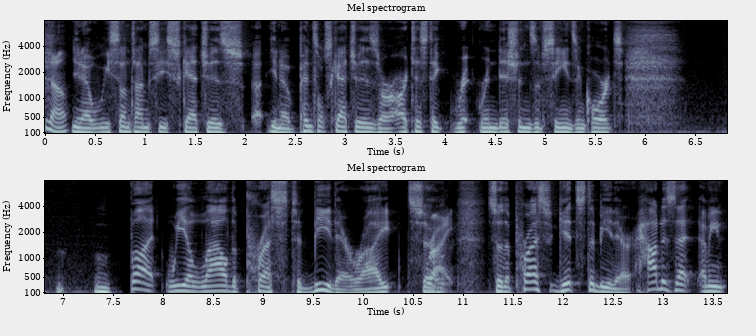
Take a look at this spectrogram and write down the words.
No. you know, we sometimes see sketches, uh, you know, pencil sketches or artistic r- renditions of scenes in courts. But we allow the press to be there, right? So, Right. So the press gets to be there. How does that? I mean.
